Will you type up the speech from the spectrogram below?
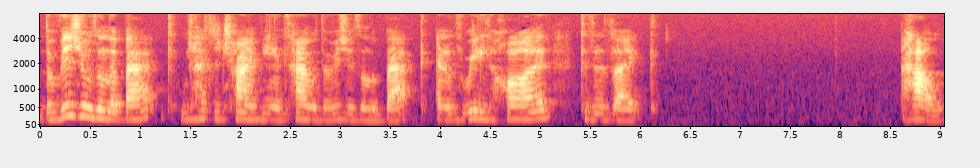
the visuals on the back, we had to try and be in time with the visuals on the back, and it was really hard because it was like, how?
